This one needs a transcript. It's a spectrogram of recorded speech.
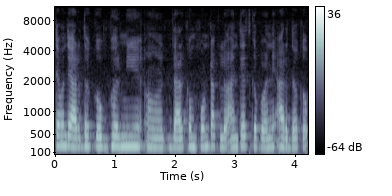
त्यामध्ये अर्धा कपभर मी डाळ कंपाऊंड टाकलं. आणि त्याच कपाने अर्धा कप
